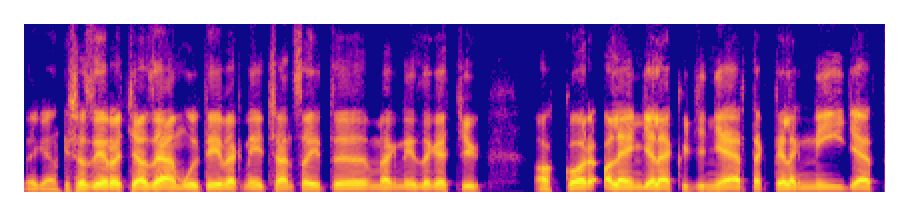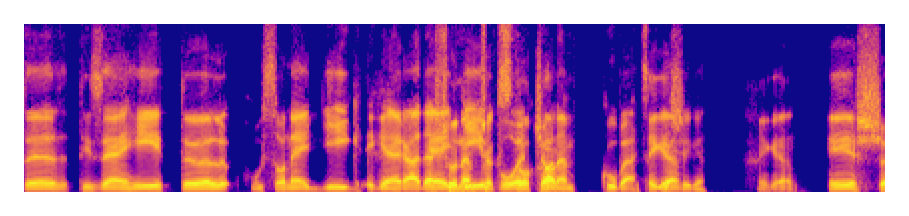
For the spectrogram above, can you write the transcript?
igen. És azért, hogyha az elmúlt évek négy csáncait megnézegetjük, akkor a lengyelek ugye nyertek tényleg négyet 17-től 21-ig. Igen, ráadásul nem csak Stock, csak... hanem Kubác igen. is, igen. Igen. És,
